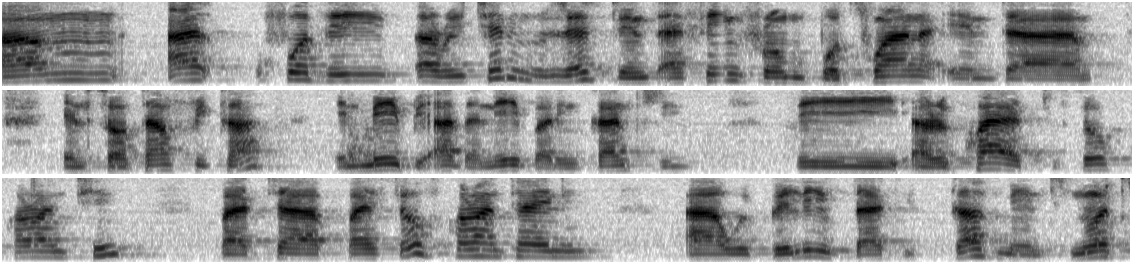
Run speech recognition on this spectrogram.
Um, for the uh, returning residents, I think from Botswana and, uh, and South Africa, and maybe other neighboring countries, they are required to self-quarantine, but uh, by self-quarantining, uh, we believe that it's government not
